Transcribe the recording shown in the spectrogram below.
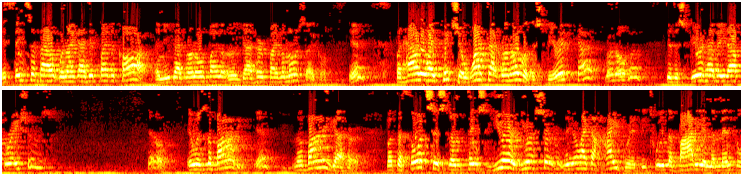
It thinks about when I got hit by the car and you got run over by the, or got hurt by the motorcycle. Yeah? But how do I picture what got run over? The spirit got run over? Did the spirit have eight operations? No. It was the body. Yeah? The body got hurt. But the thought system thinks you're you're certain you're like a hybrid between the body and the mental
